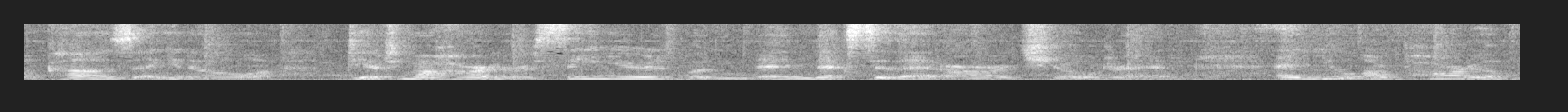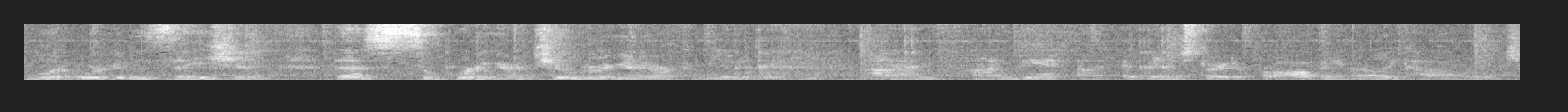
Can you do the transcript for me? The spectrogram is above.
because, uh, you know, dear to my heart are our seniors, but and next to that are our children. And you are part of what organization that's supporting our children in our community? I'm, I'm the uh, administrator for Albany Early College.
